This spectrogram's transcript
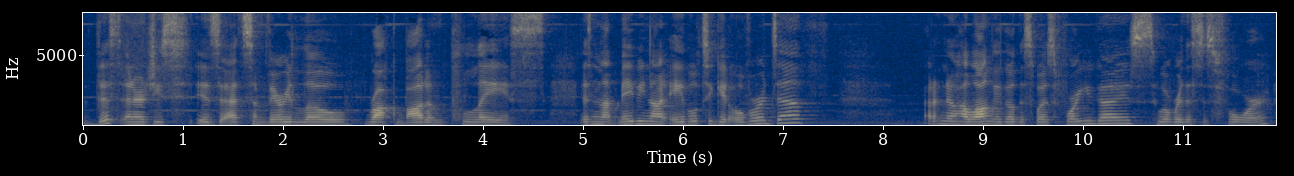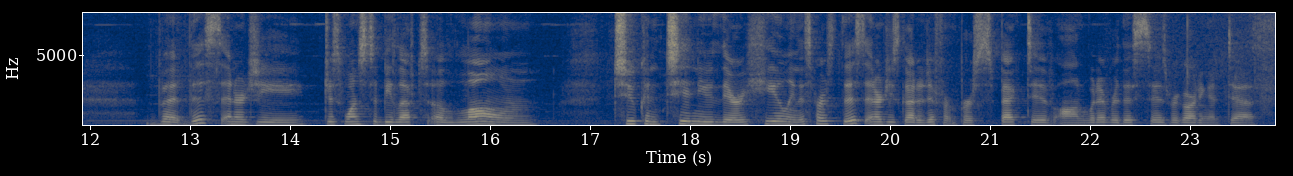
this energy is at some very low rock bottom place. Is not maybe not able to get over a death. I don't know how long ago this was for you guys whoever this is for but this energy just wants to be left alone to continue their healing. This person this energy's got a different perspective on whatever this is regarding a death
